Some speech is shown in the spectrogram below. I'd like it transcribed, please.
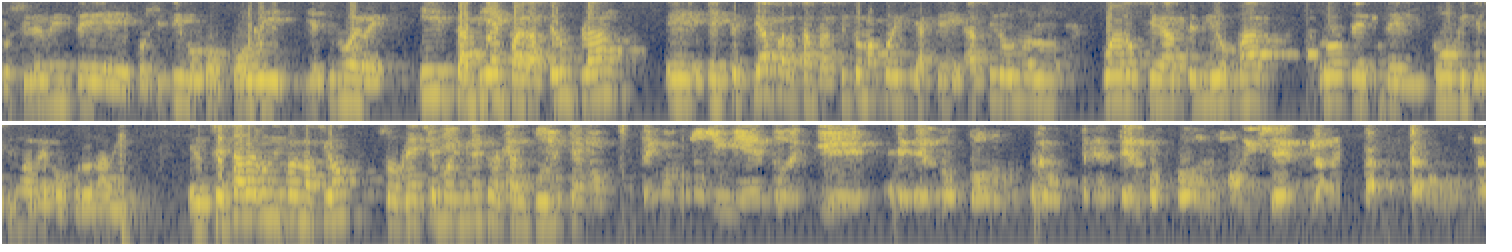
posiblemente positivo con COVID-19 y también para hacer un plan eh, especial para San Francisco de Macorís, ya que ha sido uno de los pueblos que ha tenido más brote del COVID-19 o coronavirus. Eh, ¿Usted sabe alguna información sobre este movimiento de salud pública? Tengo, conocimiento de que el doctor, el doctor Moisés, una,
